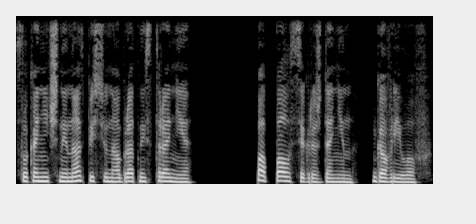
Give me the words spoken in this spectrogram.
с лаконичной надписью на обратной стороне. Попался гражданин Гаврилов.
